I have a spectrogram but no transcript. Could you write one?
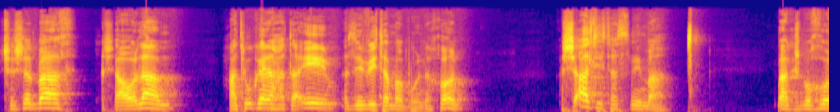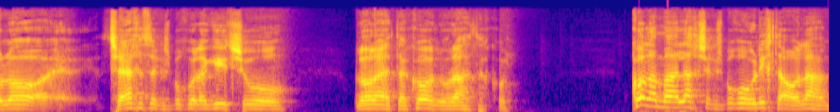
כשהשם ברך, שהעולם חטאו כאלה חטאים, אז הביא את המבול, נכון? שאלתי את עצמי, מה? מה, הקדוש ברוך הוא לא... שייך אצל הקדוש ברוך הוא להגיד שהוא לא ראה את הכל, הוא ראה את הכל. כל המהלך שהקדוש ברוך הוא הוליך את העולם,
